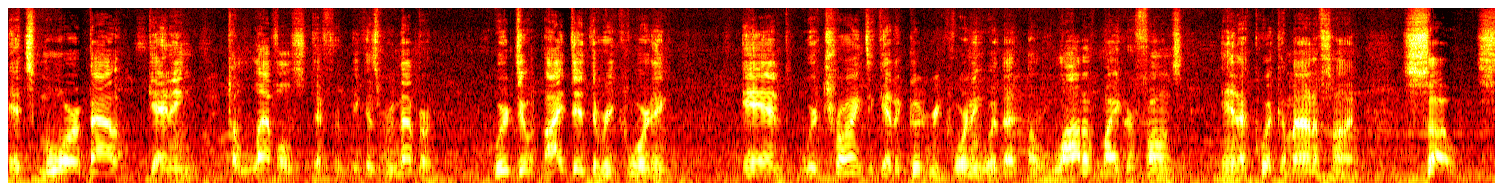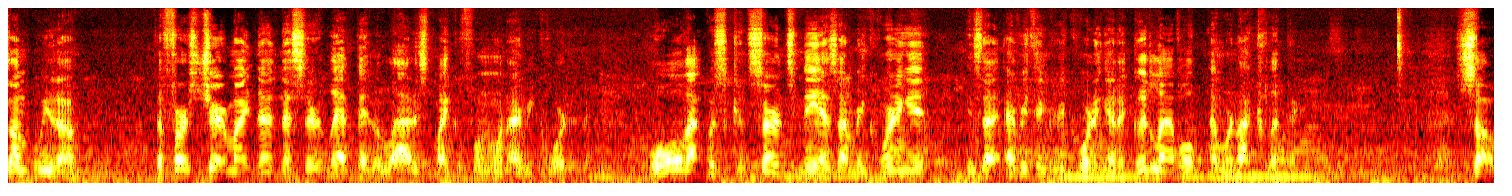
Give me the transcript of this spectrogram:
it's more about getting the levels different because remember we're doing i did the recording and we're trying to get a good recording with a, a lot of microphones in a quick amount of time. So some you know the first chair might not necessarily have been the loudest microphone when i recorded it. All that was concerned to me as i'm recording it is that everything's recording at a good level and we're not clipping. So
